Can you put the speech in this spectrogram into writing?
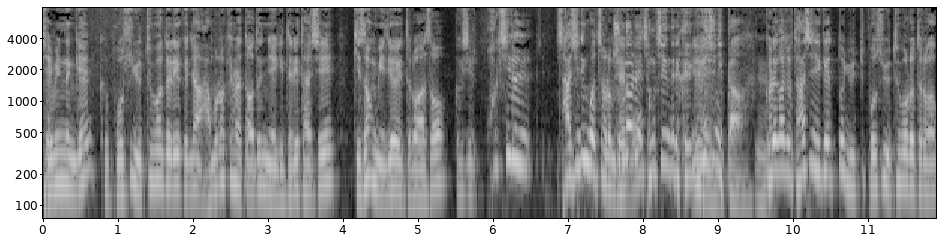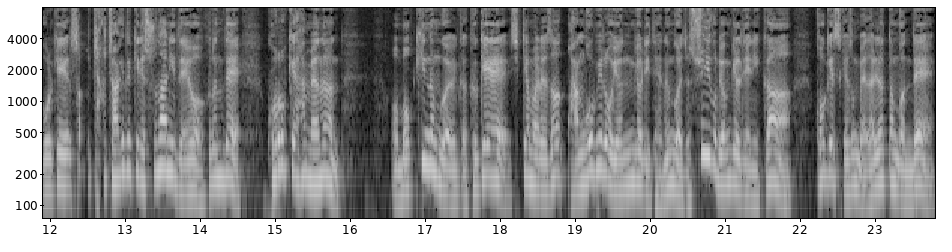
재밌는 게 그 보수 유튜버들이 그냥 아무렇게나 떠든 얘기들이 다시 기성 미디어에 들어와서 그것이 확실 사실인 것처럼 중간에 되고 정치인들이 그 얘기를 예. 해주니까. 그래가지고 다시 이게 또 유튜, 보수 유튜버로 들어가고 이렇게 서- 자꾸 자기들끼리 순환이 돼요. 그런데 그렇게 하면은 어, 먹히는 거예요. 그러니까 그게 쉽게 말해서 광고비로 연결이 되는 거죠. 수익으로 연결되니까 거기에서 계속 매달렸던 건데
